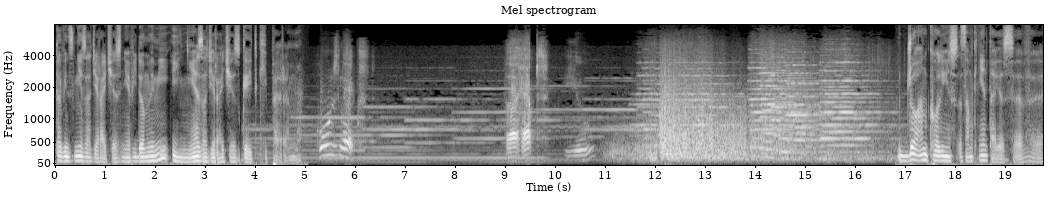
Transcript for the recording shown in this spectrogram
Tak więc nie zadzierajcie z niewidomymi i nie zadzierajcie z gatekeeperem. Who's next? Perhaps you? Joan Collins zamknięta jest w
